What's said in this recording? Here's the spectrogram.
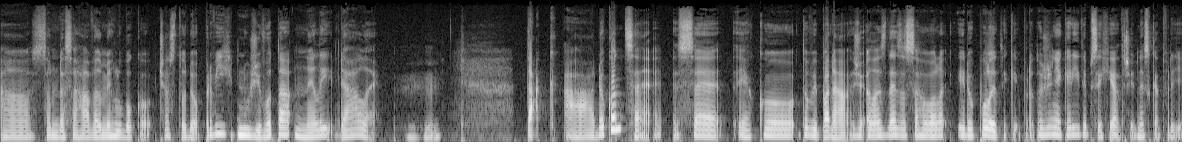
a sonda sahá velmi hluboko, často do prvních dnů života, neli dále. Mm-hmm. Tak a dokonce se jako to vypadá, že LSD zasahovalo i do politiky, protože některý ty psychiatři dneska tvrdí,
